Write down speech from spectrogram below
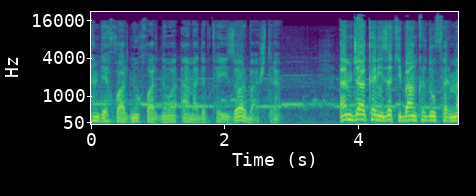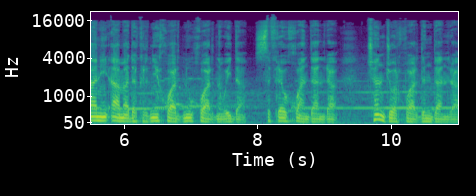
هەندێ خواردن و خواردنەوە ئامادە بکەی زۆر باشترە ئەمجا کەنیزەکی بانگ کرد و فەرمانی ئامادەکردنی خواردن و خواردنەوەی دا سفرە و خوان دانرا چەند جۆر خواردن دانرا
